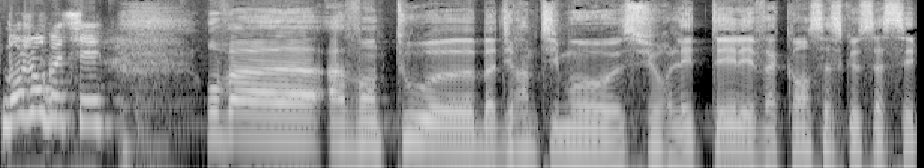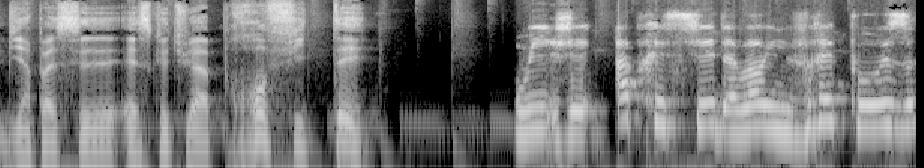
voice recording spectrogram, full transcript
Bonjour Gauthier. On va avant tout euh, bah, dire un petit mot sur l'été, les vacances. Est-ce que ça s'est bien passé? Est-ce que tu as profité? Oui, j'ai apprécié d'avoir une vraie pause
